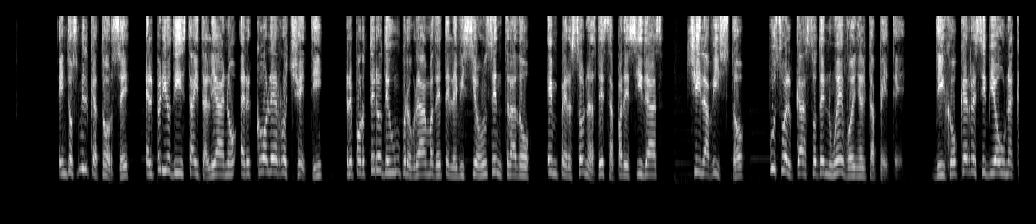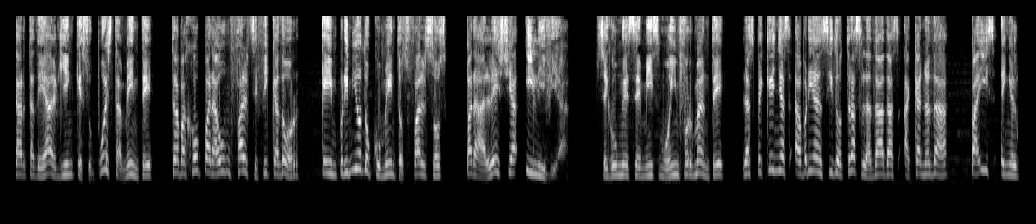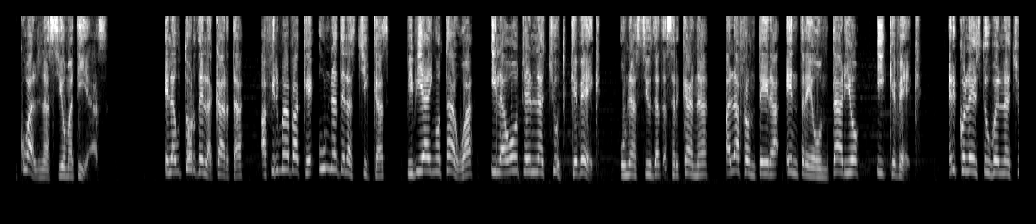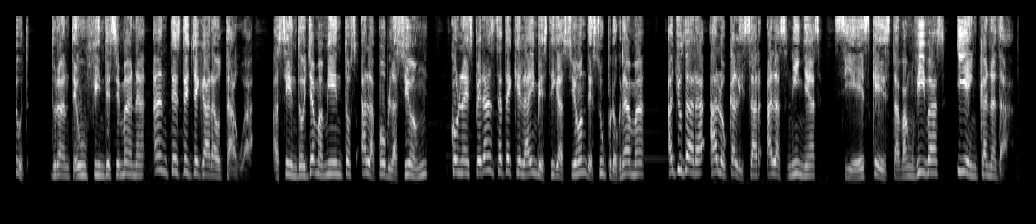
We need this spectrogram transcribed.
En 2014, el periodista italiano Ercole Rocchetti reportero de un programa de televisión centrado en personas desaparecidas, Chila Visto, puso el caso de nuevo en el tapete. Dijo que recibió una carta de alguien que supuestamente trabajó para un falsificador que imprimió documentos falsos para Alesia y Livia. Según ese mismo informante, las pequeñas habrían sido trasladadas a Canadá, país en el cual nació Matías. El autor de la carta afirmaba que una de las chicas vivía en Ottawa y la otra en La Chute, Quebec, una ciudad cercana a la frontera entre Ontario y Quebec. Hércules estuvo en La Chute durante un fin de semana antes de llegar a Ottawa, haciendo llamamientos a la población con la esperanza de que la investigación de su programa ayudara a localizar a las niñas si es que estaban vivas y en Canadá.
